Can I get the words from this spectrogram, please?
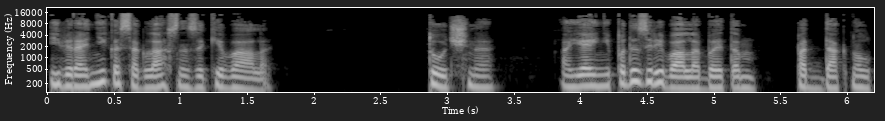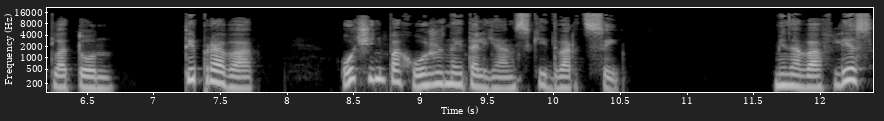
и Вероника согласно закивала. Точно. А я и не подозревал об этом, поддакнул Платон. Ты права. Очень похоже на итальянские дворцы. Миновав лес,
